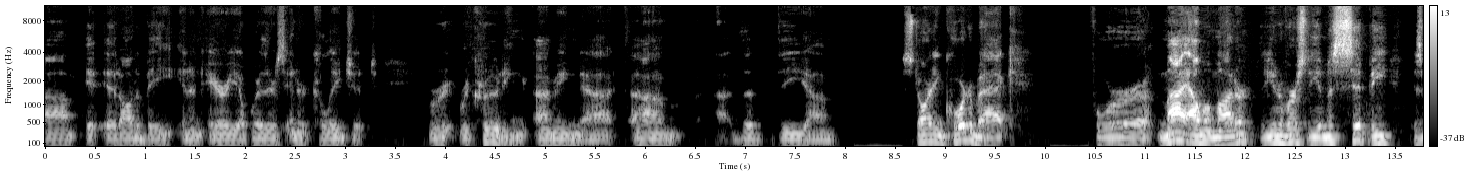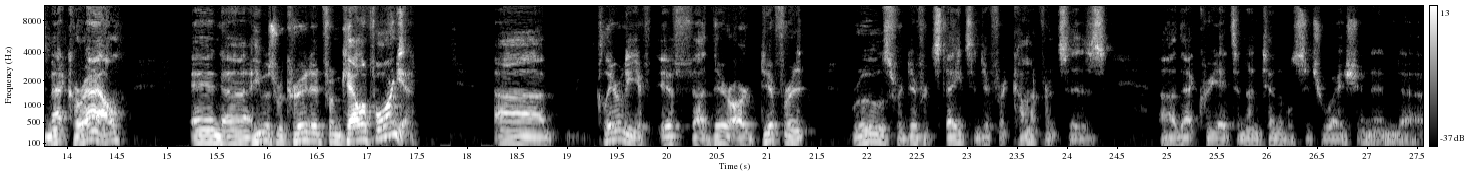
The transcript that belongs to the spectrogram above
um, it, it, ought to be in an area where there's intercollegiate re- recruiting. I mean, uh, um, uh, the the um, starting quarterback for my alma mater, the University of Mississippi, is Matt Corral, and uh, he was recruited from California. Uh, clearly, if, if uh, there are different rules for different states and different conferences, uh, that creates an untenable situation. And uh,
